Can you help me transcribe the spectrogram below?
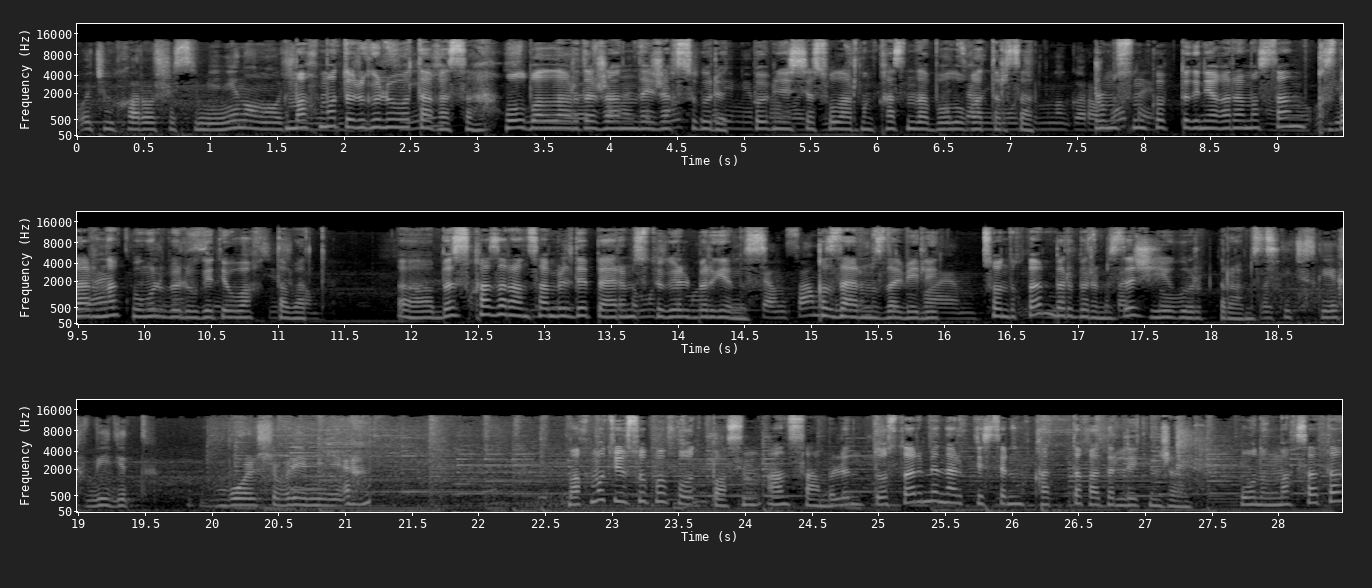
очень хороший семьянин, он очень... махмұт любит үлгілі отағасы. Ол балаларды жанындай жақсы көреді. көбінесе солардың қасында болуға тырысады. жұмысының көптігіне қарамастан э, қыздарына көңіл бөлуге де уақыт табады. Ә, біз қазір ансамбльде бәріміз түгел біргеміз. қыздарымыз да билейді. сондықтан бір бірімізді жиі көріп тұрамыз. Практически их видит больше времени. махмұт юсупов отбасын ансамблін достары мен әріптестерін қатты қадірлейтін жан. Оның мақсаты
